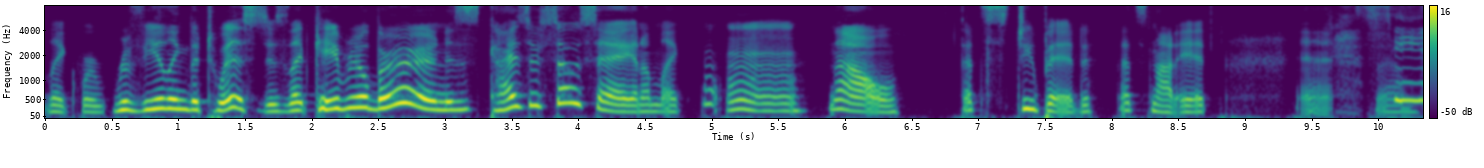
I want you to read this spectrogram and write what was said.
like were revealing the twist is that Gabriel Byrne is Kaiser Söze, and I'm like, no, that's stupid. That's not it. Uh, so- See,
